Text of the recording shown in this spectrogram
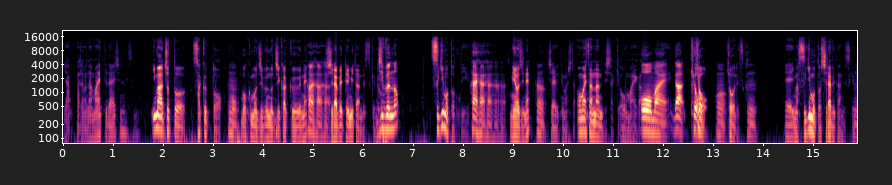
やっぱでも名前って大事なんですね今ちょっとサクッとうん。僕も自分の自覚ね、調べてみたんですけど。自分の？杉本っていう名字ね。うん、調べてました。大前さん何でしたっけ？大前が。大前が今日今日ですか、うん。えー今杉本調べたんですけど、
